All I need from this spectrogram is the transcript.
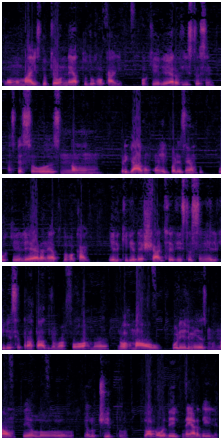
como mais do que o neto do Hokage, porque ele era visto assim, as pessoas não brigavam com ele, por exemplo, porque ele era neto do Hokage. Ele queria deixar de ser visto assim, ele queria ser tratado de uma forma normal por ele mesmo, não pelo pelo título do avô dele, que nem era dele.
